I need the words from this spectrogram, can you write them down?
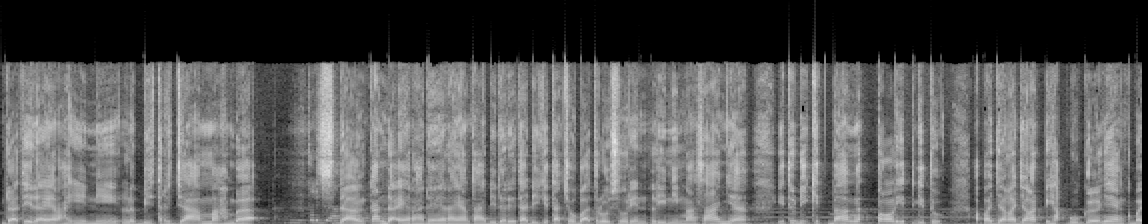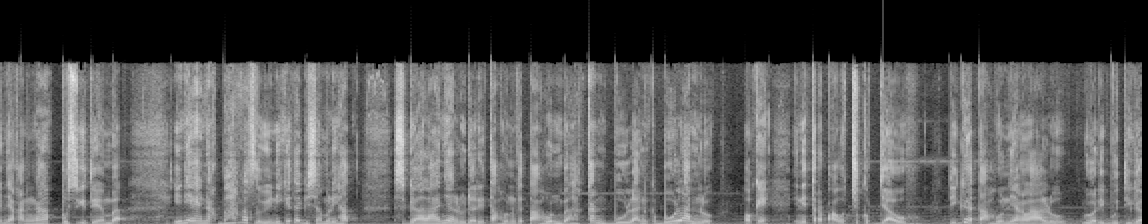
berarti daerah ini lebih terjamah, Mbak. terjamah. Sedangkan daerah-daerah yang tadi dari tadi kita coba telusurin lini masanya itu dikit banget pelit gitu. Apa jangan-jangan pihak Google-nya yang kebanyakan ngapus gitu ya, Mbak? Ini enak banget loh. Ini kita bisa melihat segalanya loh dari tahun ke tahun bahkan bulan ke bulan loh. Oke, ini terpaut cukup jauh. Tiga tahun yang lalu 2013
